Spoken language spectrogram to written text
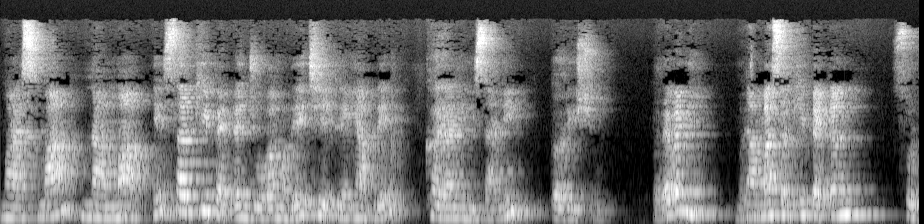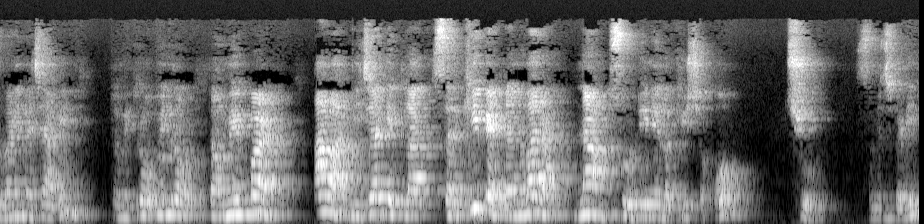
માસમાં નામમાં આપણે સરખી પેટર્ન જોવા મળે છે એટલે અહીંયા આપણે ખરાની નિશાની કરીશું. બરાબર ને? નામમાં સરખી પેટર્ન શોધવાની મજા આવે ને? તો મિત્રો મિત્રો તમે પણ આવા બીજા કેટલાક સરખી પેટર્ન વાળા નામ શોધીને લખી શકો છો. સમજ પડી?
